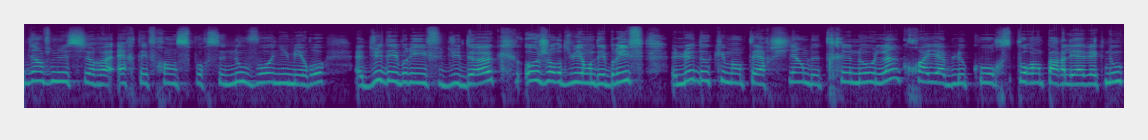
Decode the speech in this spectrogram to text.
bienvenue sur RT France pour ce nouveau numéro du débrief du doc. Aujourd'hui, on débrief le documentaire Chien de traîneau, l'incroyable course. Pour en parler avec nous,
